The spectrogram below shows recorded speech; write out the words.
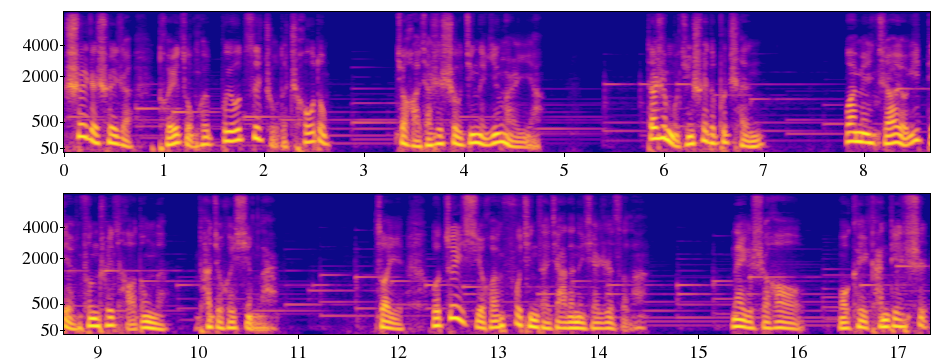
睡着睡着腿总会不由自主的抽动，就好像是受惊的婴儿一样。但是母亲睡得不沉，外面只要有一点风吹草动的，她就会醒来。所以我最喜欢父亲在家的那些日子了。那个时候，我可以看电视，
